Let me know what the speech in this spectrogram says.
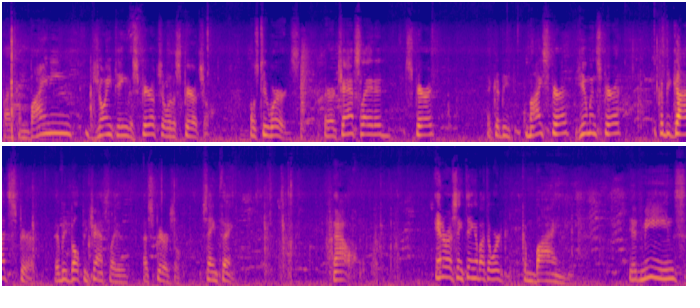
by combining, jointing the spiritual with the spiritual. Those two words. They're translated spirit. It could be my spirit, human spirit. It could be God's spirit. They would both be translated as spiritual. Same thing. Now, interesting thing about the word combine. It means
